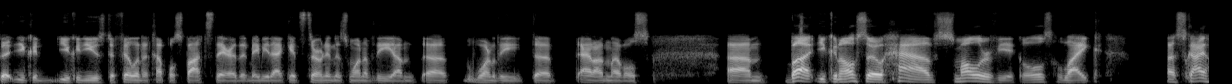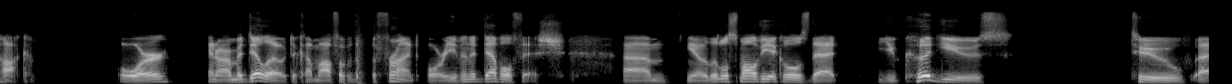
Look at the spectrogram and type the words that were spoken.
that you could you could use to fill in a couple spots there. That maybe that gets thrown in as one of the um uh, one of the the add-on levels. Um, but you can also have smaller vehicles like a Skyhawk or an armadillo to come off of the front, or even a devilfish. Um, you know, little small vehicles that you could use to uh,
